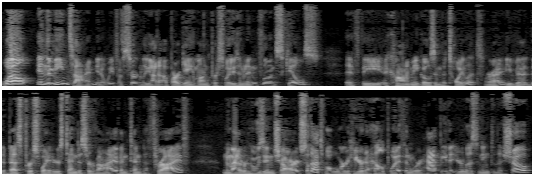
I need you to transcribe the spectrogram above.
Well, in the meantime, you know, we've certainly got to up our game on persuasion and influence skills. If the economy goes in the toilet, right? You've got the best persuaders tend to survive and tend to thrive, no matter who's in charge. So that's what we're here to help with, and we're happy that you're listening to the show.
